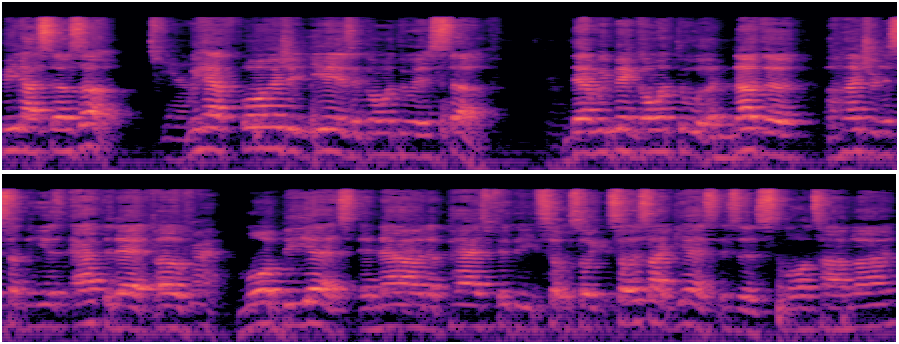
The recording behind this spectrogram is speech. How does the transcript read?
beat ourselves up. Yeah. We have 400 years of going through this stuff. Then we've been going through another 100 and something years after that of Right. more BS. And now in the past 50, so so so it's like yes, it's a small timeline,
